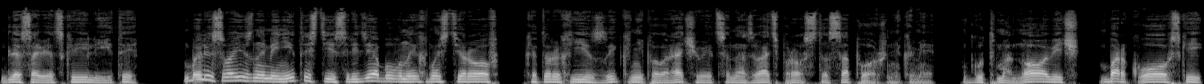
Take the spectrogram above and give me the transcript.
для советской элиты, были свои знаменитости и среди обувных мастеров, которых язык не поворачивается назвать просто сапожниками. Гутманович, Барковский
